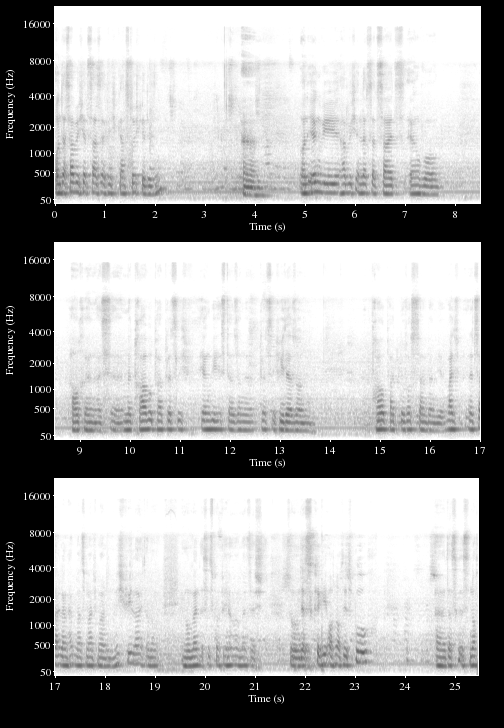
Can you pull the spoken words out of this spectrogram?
Und das habe ich jetzt tatsächlich ganz durchgelesen. Ähm, und irgendwie habe ich in letzter Zeit irgendwo auch äh, als, äh, mit Prabhupada plötzlich, irgendwie ist da so eine, plötzlich wieder so ein Prabhupada-Bewusstsein bei mir. Eine Zeit lang hat man es manchmal nicht viel leicht, aber im Moment ist es bei mir im Moment sehr so. Und jetzt kriege ich auch noch dieses Buch. Äh, das ist noch,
